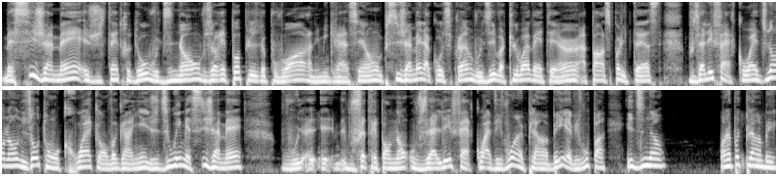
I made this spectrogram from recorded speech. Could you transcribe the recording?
mais si jamais Justin Trudeau vous dit non, vous aurez pas plus de pouvoir en immigration. Puis si jamais la Cour suprême vous dit votre loi 21, elle passe pas le test, vous allez faire quoi? Il dit non non, nous autres on croit qu'on va gagner. Je dis oui, mais si jamais vous euh, euh, vous faites répondre non, vous allez faire quoi? Avez-vous un plan B? Avez-vous pas? Il dit non. On n'a pas de plan B.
